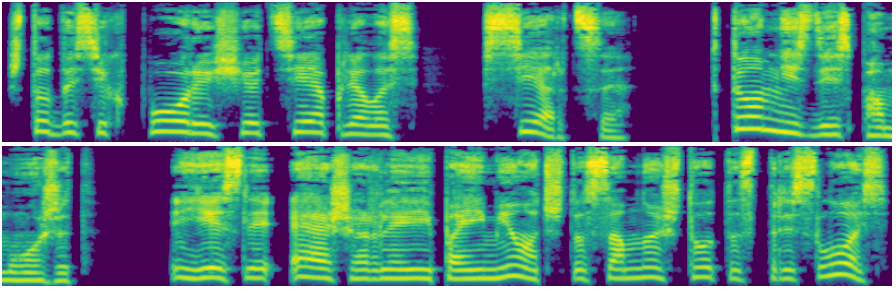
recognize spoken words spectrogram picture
что до сих пор еще теплилась в сердце. Кто мне здесь поможет? Если Эшерли и поймет, что со мной что-то стряслось,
